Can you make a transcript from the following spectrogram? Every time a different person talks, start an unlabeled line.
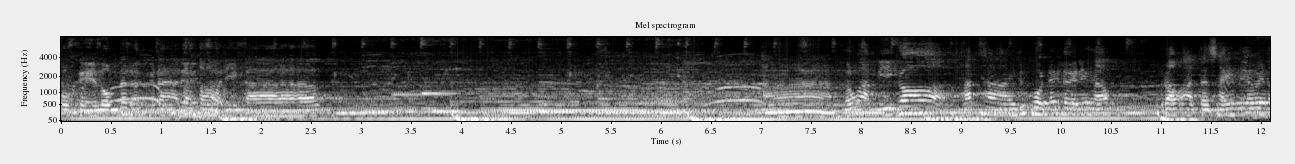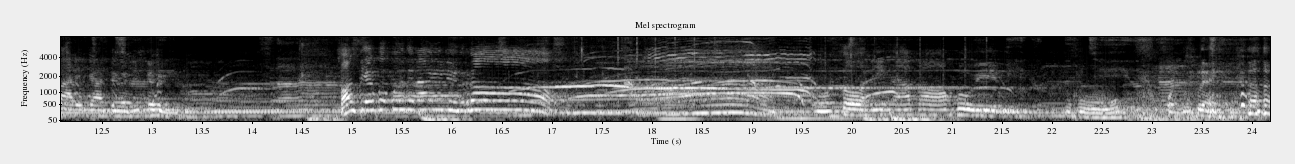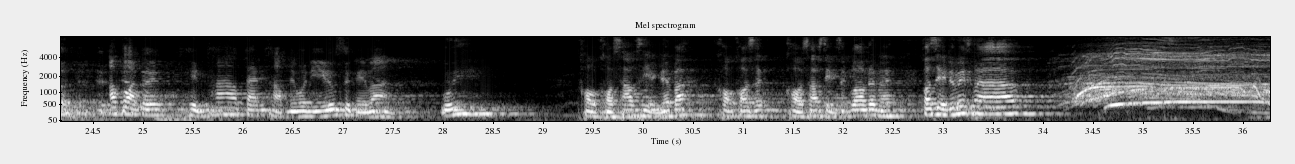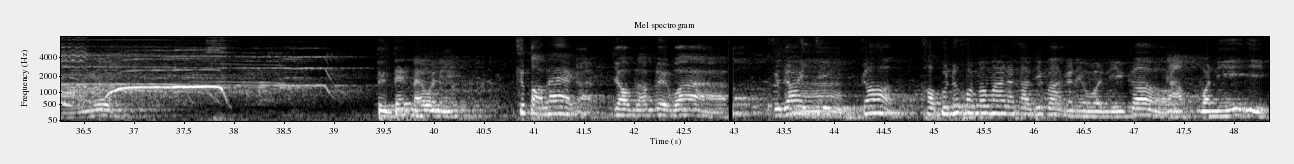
โอเคล้มนั่นแหละไม่ได้เลย สวัสดีครับ
อ่าระหว่างนี้ก็ทักทายทุกคนได้เลยนะครับ เราอาจจะใช้ระยะเวลาในการเดินนิดนึงขอเสียงปรบมือกันอีกหนึ่งรอบอ่าโอ้สวัสดีครับน้องภูวิน
โอ้โหขนลุกเลย
เอาก่อนเลย เห็นภาพแฟนคลับในวันนี้รู้สึกไงบ้าง
อุ้ย ขอขอซาวเสียงได้ปะขอขอสักขอซาวเสียงสักรอบได้ไหมขอเสียงได้ไหมครับโอ้โหตื่นเต้นไหมวันนี้ คือตอนแรกอะยอมรับเลยว่าสุดยอดจริงๆก็ขอบคุณทุกคนมากๆนะครับ ที่มากันในวันนี้ก็
ครับ
วันนี้อีก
